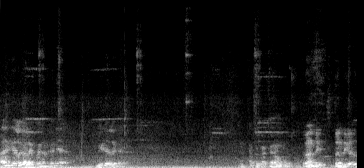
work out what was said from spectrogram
రాజకీయాల్లో కాలేకపోయినాం కానీ మీడియాలో ఉన్నాడు రండి సిద్ధాంతి గారు?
